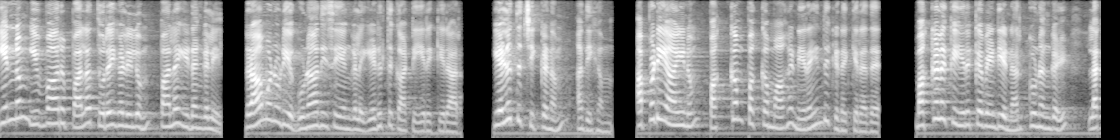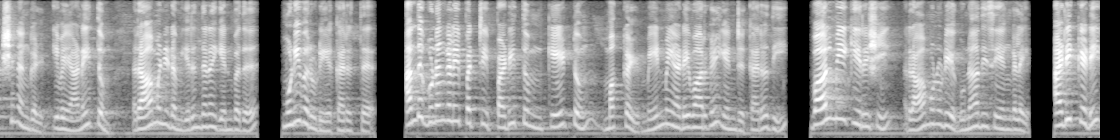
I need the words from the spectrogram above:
இன்னும் இவ்வாறு பல துறைகளிலும் பல இடங்களில் ராமனுடைய குணாதிசயங்களை எடுத்து காட்டியிருக்கிறார். எழுத்துச் சிக்கனம் அதிகம். அப்படியாயினும் பக்கம் பக்கமாக நிறைந்து கிடக்கிறது. மக்களுக்கு இருக்க வேண்டிய நற்குணங்கள் லட்சணங்கள் இவை அனைத்தும் ராமனிடம் இருந்தன என்பது முனிவருடைய கருத்து. அந்த குணங்களைப் பற்றி படித்தும் கேட்டும் மக்கள் மேன்மை அடைவார்கள் என்று கருதி வால்மீகி ரிஷி ராமனுடைய குணாதிசயங்களை அடிக்கடி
